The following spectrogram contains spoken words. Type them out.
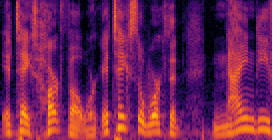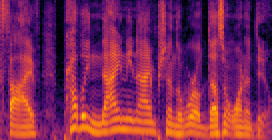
It takes heartfelt work. It takes the work that 95, probably 99% of the world doesn't want to do.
